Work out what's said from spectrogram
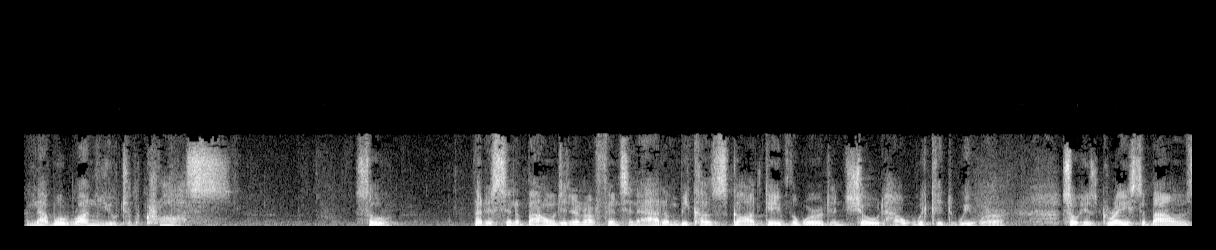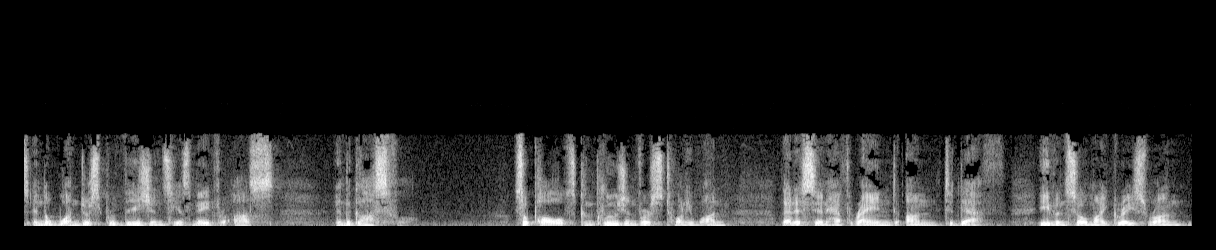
and that will run you to the cross. So that as sin abounded in our offense in Adam because God gave the word and showed how wicked we were, so his grace abounds in the wondrous provisions he has made for us in the gospel. So Paul's conclusion, verse 21, that as sin hath reigned unto death, even so might grace run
